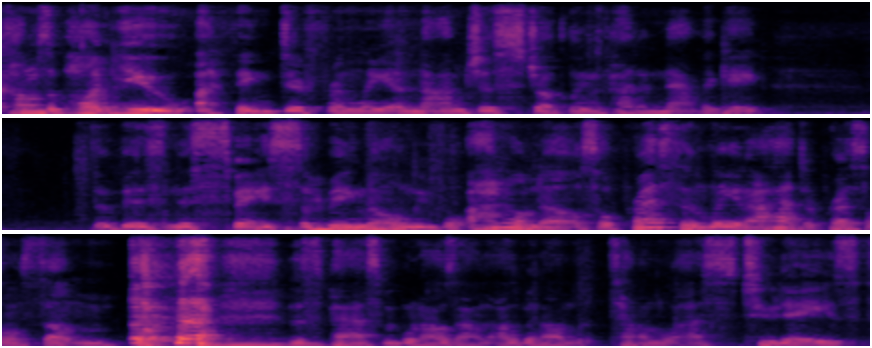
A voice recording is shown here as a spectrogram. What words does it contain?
comes upon you. I think differently, and I'm just struggling with how to navigate the business space of being the mm-hmm. only voice. I don't know. So press and lean. I had to press on something this mm-hmm. past week when I was out. I've been out of town the last two days.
